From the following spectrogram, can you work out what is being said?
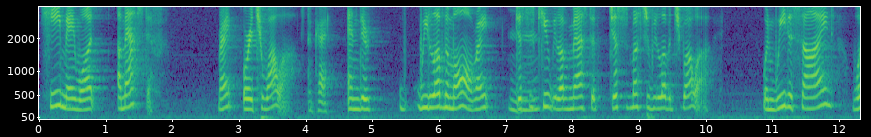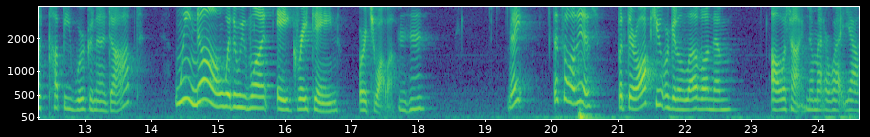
he may want a mastiff, right, or a Chihuahua, Okay. and they're we love them all, right? Just as cute, we love a mastiff just as much as we love a Chihuahua. When we decide what puppy we're going to adopt, we know whether we want a Great Dane or a Chihuahua. Mm-hmm. Right? That's all it is. But they're all cute. We're going to love on them all the time. No matter what, yeah.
